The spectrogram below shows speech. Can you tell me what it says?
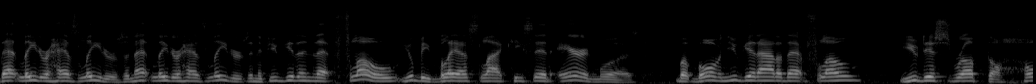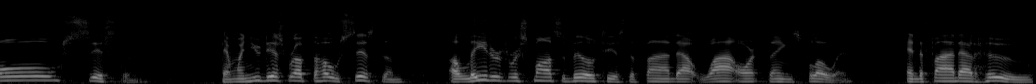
that leader has leaders, and that leader has leaders. And if you get into that flow, you'll be blessed, like he said Aaron was. But boy, when you get out of that flow, you disrupt the whole system. And when you disrupt the whole system, A leader's responsibility is to find out why aren't things flowing and to find out who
